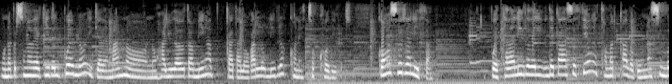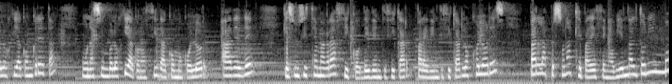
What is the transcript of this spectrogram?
una persona de aquí del pueblo y que además nos, ha ayudado también a catalogar los libros con estos códigos. ¿Cómo se realiza? Pues cada libro de, cada sección está marcado con una simbología concreta, una simbología conocida como color ADD, que es un sistema gráfico de identificar, para identificar los colores para las personas que padecen o bien daltonismo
